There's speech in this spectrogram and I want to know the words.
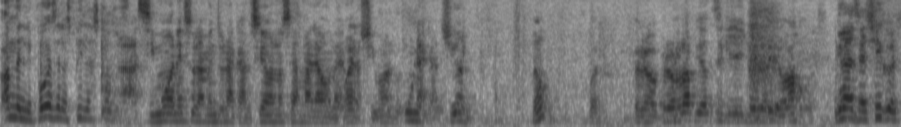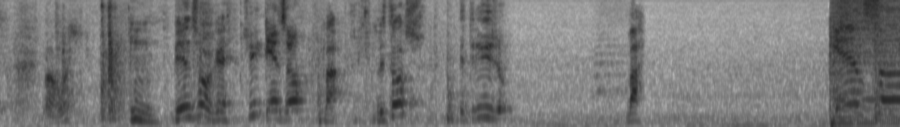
Ándenle, pónganse las pilas todos. Ah, Simón, es solamente una canción, no seas mala onda. Bueno, Simón, una canción, ¿no? Bueno, pero, pero rápido, antes que yo ya Vamos. Gracias, chicos. Vamos. ¿Pienso o qué? Sí. Pienso. Va. ¿Listos? Estribillo. Va. Pienso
